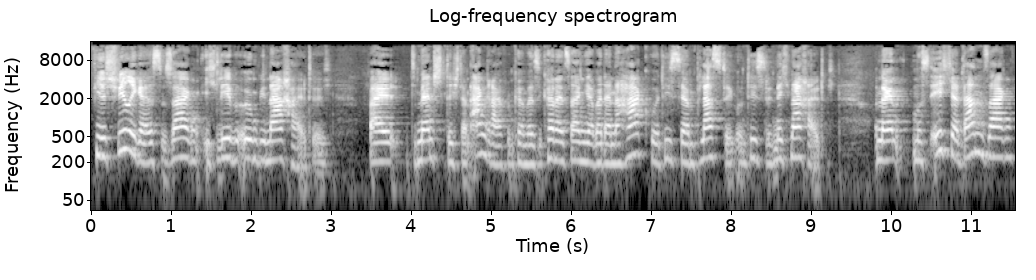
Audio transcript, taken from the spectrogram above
Viel schwieriger ist zu sagen, ich lebe irgendwie nachhaltig. Weil die Menschen dich dann angreifen können, weil sie können halt sagen, ja, aber deine Haarkur, die ist ja in Plastik und die ist nicht nachhaltig. Und dann muss ich ja dann sagen,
